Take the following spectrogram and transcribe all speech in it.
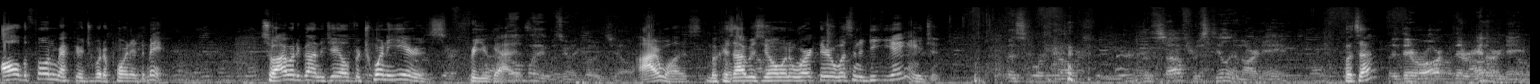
all the phone records would have pointed to me. So I would have gone to jail for 20 years for you guys. Nobody was going to go to jail. I was, because I was the only one who worked there who wasn't a DEA agent. Listen, the South were stealing our name. What's that? They were they were in our name.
